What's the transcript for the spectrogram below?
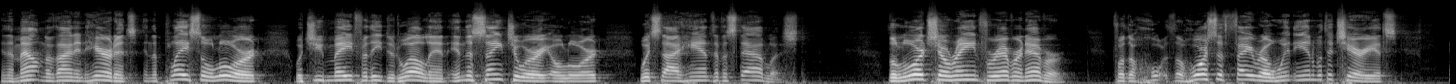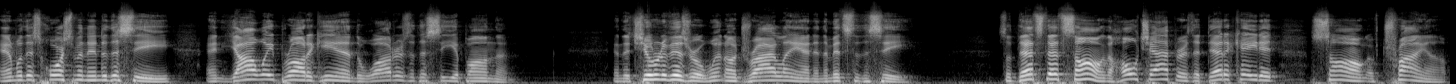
in the mountain of thine inheritance, in the place, O Lord, which you made for thee to dwell in, in the sanctuary, O Lord, which thy hands have established. The Lord shall reign forever and ever. For the, ho- the horse of Pharaoh went in with the chariots and with his horsemen into the sea, and Yahweh brought again the waters of the sea upon them. And the children of Israel went on dry land in the midst of the sea. So that's that song. The whole chapter is a dedicated song of triumph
